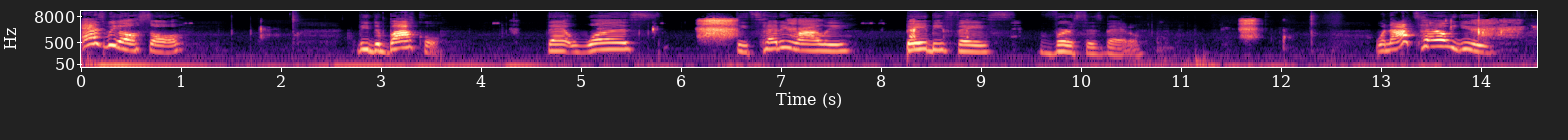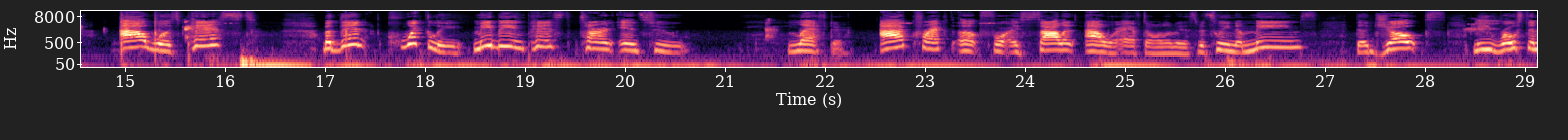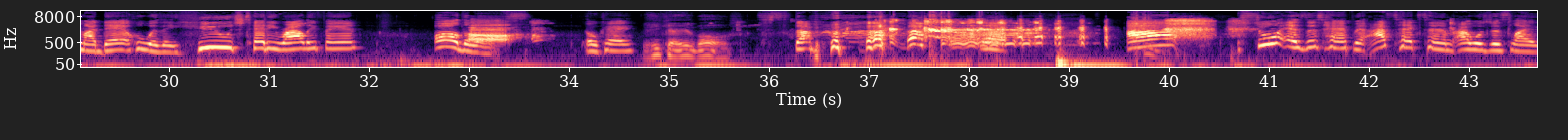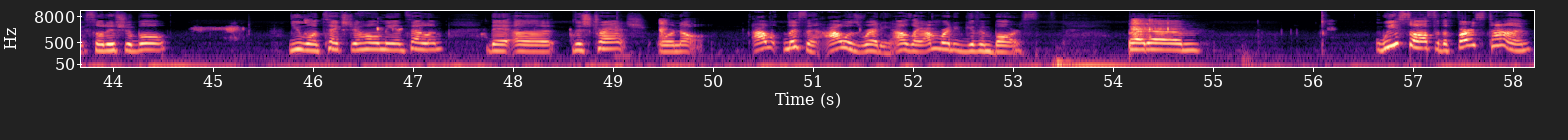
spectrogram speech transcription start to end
as we all saw, the debacle that was the Teddy Riley babyface versus battle. When I tell you, I was pissed, but then quickly, me being pissed turned into laughter. I cracked up for a solid hour after all of this. Between the memes, the jokes, me roasting my dad, who was a huge Teddy Riley fan, all the laughs. Okay? He carries balls. Stop. I soon as this happened, I text him. I was just like, "So this your bull? You gonna text your homie and tell him that uh this trash or no?" I listen. I was ready. I was like, "I'm ready to give him bars." But um, we saw for the first time.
